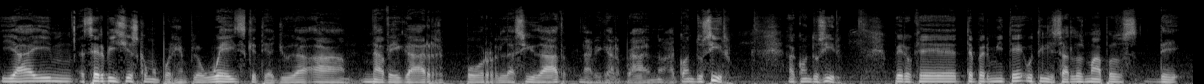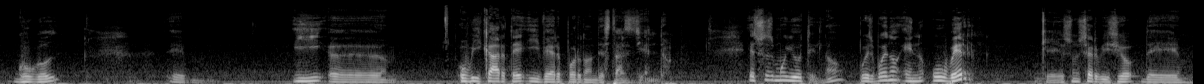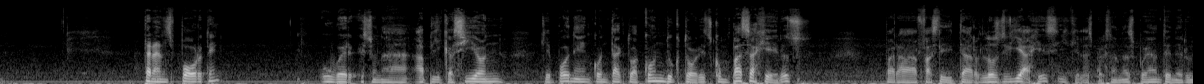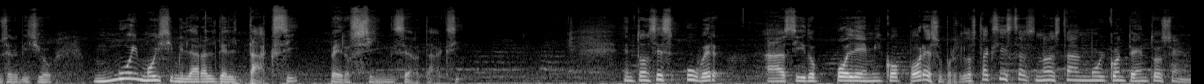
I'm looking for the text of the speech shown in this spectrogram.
Y hay mm, servicios como por ejemplo Waze que te ayuda a navegar por la ciudad, navegar, a, conducir, a conducir, pero que te permite utilizar los mapas de Google eh, y eh, ubicarte y ver por dónde estás yendo. Eso es muy útil, ¿no? Pues bueno, en Uber, que es un servicio de transporte, Uber es una aplicación que pone en contacto a conductores con pasajeros para facilitar los viajes y que las personas puedan tener un servicio muy muy similar al del taxi, pero sin ser taxi. Entonces Uber ha sido polémico por eso, porque los taxistas no están muy contentos en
